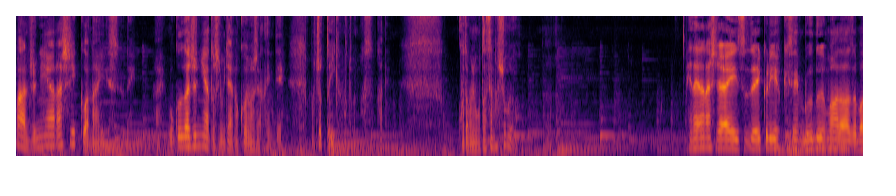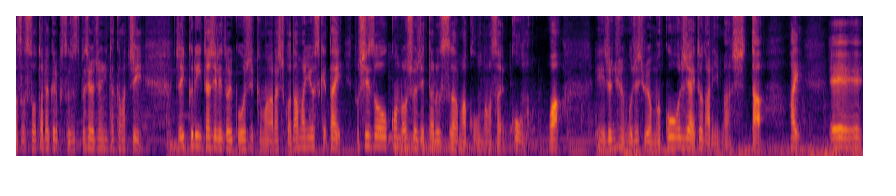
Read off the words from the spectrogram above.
まあ、ジュニアらしくはないですよね。はい。僕がジュニアとしてみたいなこういうのじゃないんで、まあ、ちょっといいかなと思います。はい。子供に持たせましょうよ。第7試合、ジェイクリー復帰戦、ブードゥーマーダーズバストータルクリプススペシャル12択待ち、ジェイクリー田尻とイコージ熊嵐小玉祐介対、歳三近藤修二タルスアマ河野河野は、えー、12分51秒無効試合となりました。はい。え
